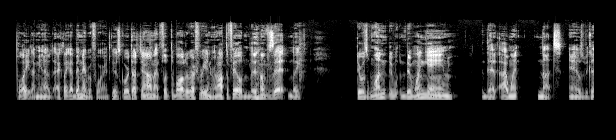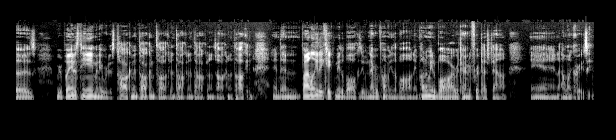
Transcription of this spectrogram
polite. I mean, I would act like I've been there before. I'd go score a touchdown. I'd flip the ball to the referee and run off the field. And that was it. Like there was one, the one game that I went nuts, and it was because we were playing this team and they were just talking and talking and talking and talking and talking and talking and talking. And then finally they kicked me the ball because they would never punt me the ball. And they punted me the ball. I returned it for a touchdown, and I went crazy.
